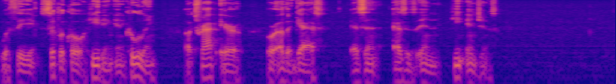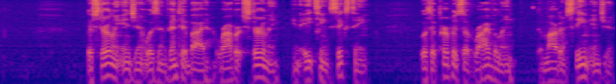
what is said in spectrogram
with the cyclical heating and cooling of trap air or other gas, as, in, as is in heat engines. The Stirling engine was invented by Robert Stirling in 1816 with the purpose of rivaling the modern steam engine,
